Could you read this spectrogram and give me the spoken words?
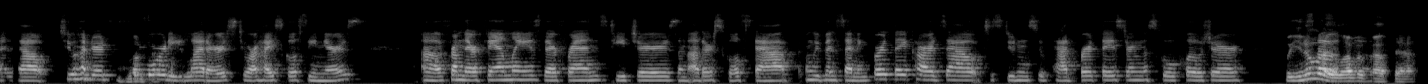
sent out 240 letters to our high school seniors uh, from their families, their friends, teachers, and other school staff. And we've been sending birthday cards out to students who've had birthdays during the school closure. Well, you know so, what I love about that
